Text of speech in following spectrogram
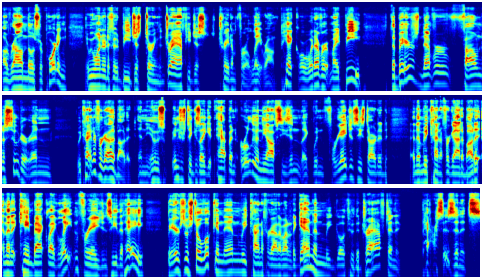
around those reporting, and we wondered if it would be just during the draft, you just trade him for a late round pick or whatever it might be. The Bears never found a suitor, and we kind of forgot about it. And it was interesting because like it happened earlier in the offseason, like when free agency started, and then we kind of forgot about it. And then it came back like late in free agency that, hey, Bears are still looking, and we kind of forgot about it again. And we go through the draft, and it passes, and it's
